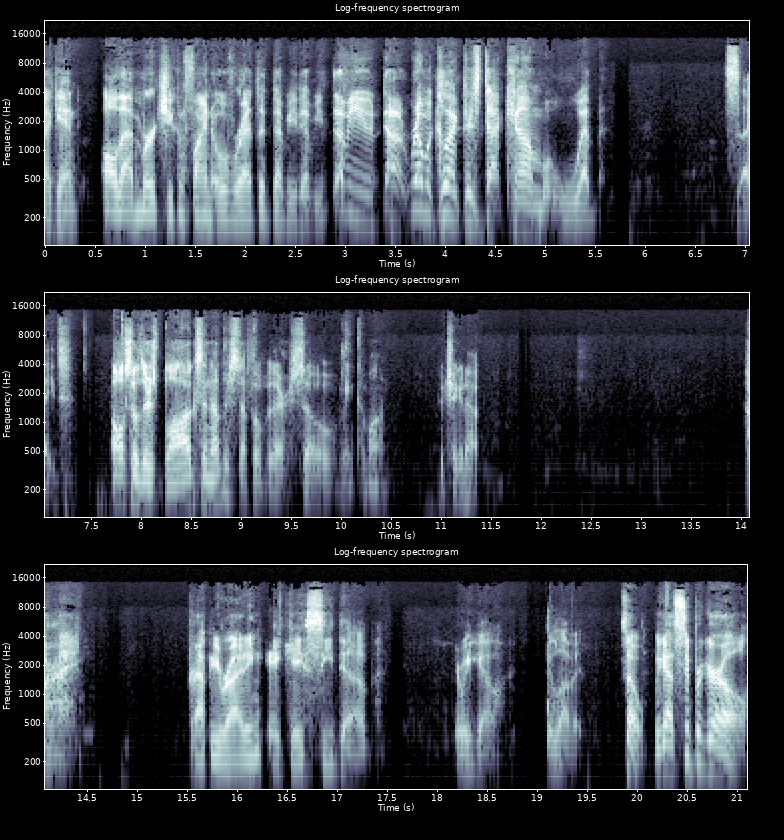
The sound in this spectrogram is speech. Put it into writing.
again, all that merch you can find over at the www.realmcollectors.com web site. Also, there's blogs and other stuff over there. So, I mean, come on, go check it out. All right. Crappy Riding, AKC Dub. Here we go. We love it. So, we got Supergirl,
